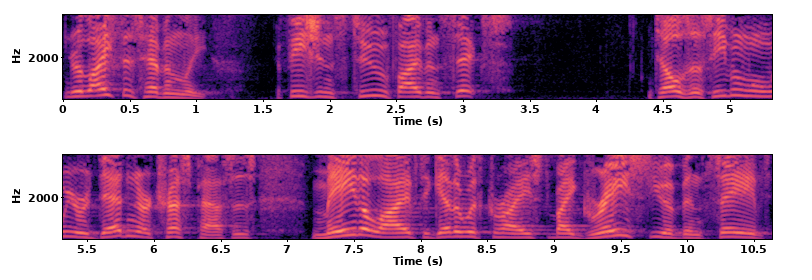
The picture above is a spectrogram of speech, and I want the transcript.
Your life is heavenly. Ephesians 2 5 and 6 tells us even when we were dead in our trespasses, made alive together with Christ. By grace you have been saved,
